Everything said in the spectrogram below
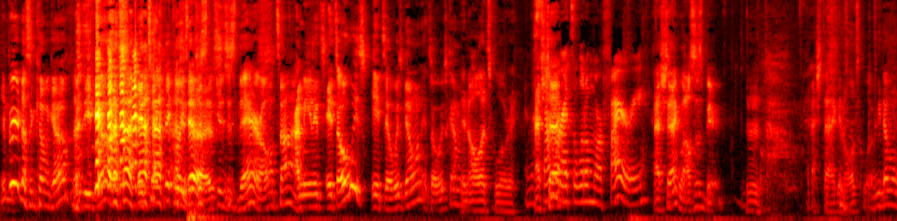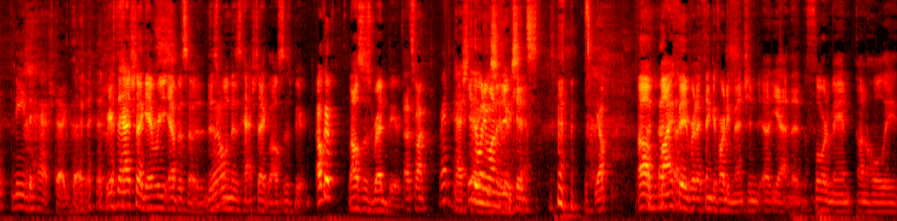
Your beard doesn't come and go. it does. It technically It's does. just, it's just there all the time. I mean, it's it's always it's always going. It's always coming. In all its glory. In the Hashtag- summer, it's a little more fiery. hashtag Louse's beard. Hmm. Hashtag in all its glory. We don't need to hashtag that. We have to hashtag every episode. This Well- one is hashtag Louse's beard. Okay, Louse's red beard. that's fine. Red Hashtag Either one you want to do, Yosemite kids. Yep. um, my favorite, I think I've already mentioned. Uh, yeah, the, the Florida Man Unholy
